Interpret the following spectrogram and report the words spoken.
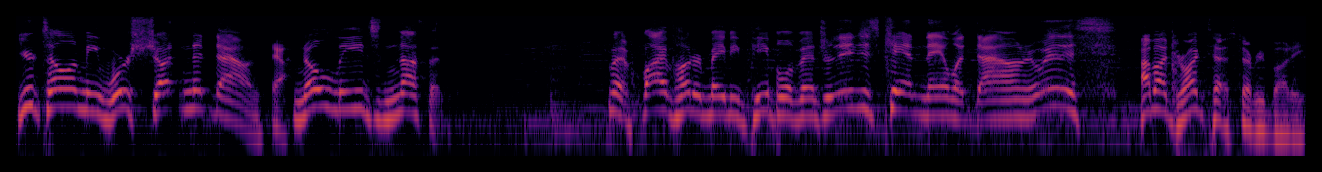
You're telling me we're shutting it down? Yeah. No leads, nothing. I mean, 500 maybe people of interest. They just can't nail it down. It's- How about drug test everybody?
